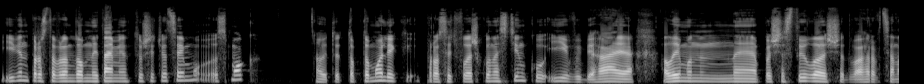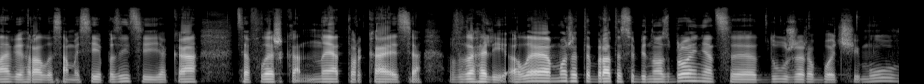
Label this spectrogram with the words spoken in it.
І він просто в рандомний таймінг тушить оцей мо- смок. Тобто Молік просить флешку на стінку і вибігає, але йому не- пощастило, що два гравця Наві грали саме з цієї позиції, яка ця флешка не торкається взагалі. Але можете брати собі на озброєння, це дуже робочий мув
